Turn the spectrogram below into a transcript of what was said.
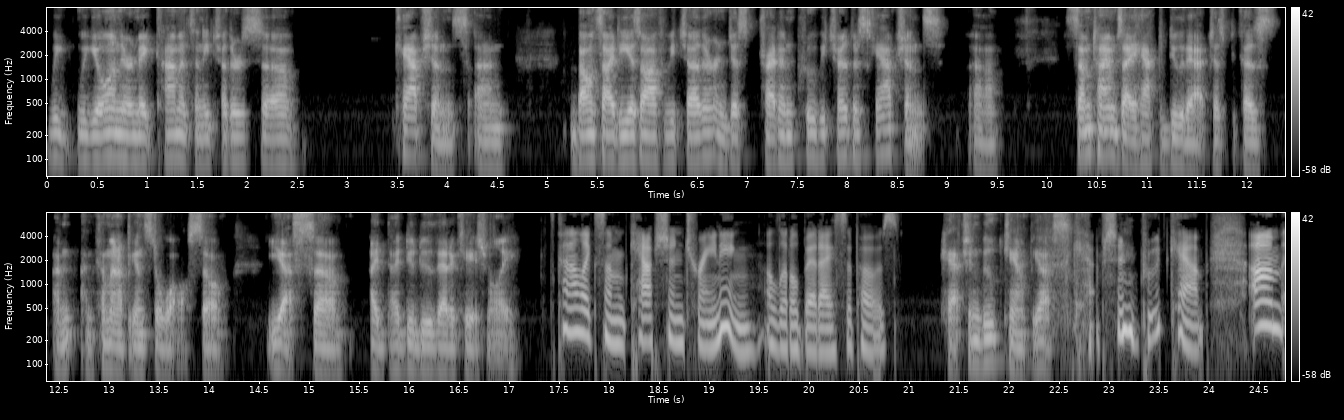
we we go on there and make comments on each other's uh, captions and bounce ideas off of each other and just try to improve each other's captions. Uh, sometimes I have to do that just because I'm I'm coming up against a wall. So yes, uh, I, I do do that occasionally. It's kind of like some caption training, a little bit, I suppose. Caption boot camp, yes. Caption boot camp. Um,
